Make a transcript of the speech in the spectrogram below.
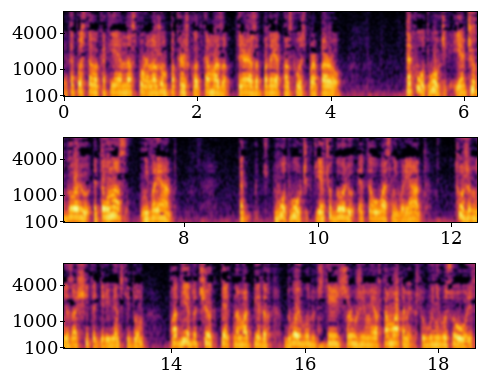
Это после того, как я им на спор ножом по крышку от КамАЗа три раза подряд насквозь пропорол. Так вот, Вовчик, я что говорю, это у нас не вариант. Так вот, Вовчик, я что говорю, это у вас не вариант. Тоже мне защита, деревенский дом. Подъедут человек пять на мопедах, двое будут стеречь с ружьями и автоматами, чтобы вы не высовывались,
